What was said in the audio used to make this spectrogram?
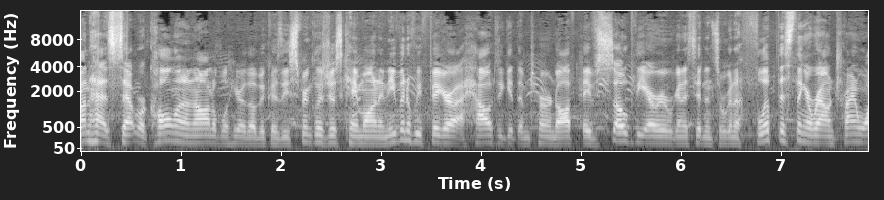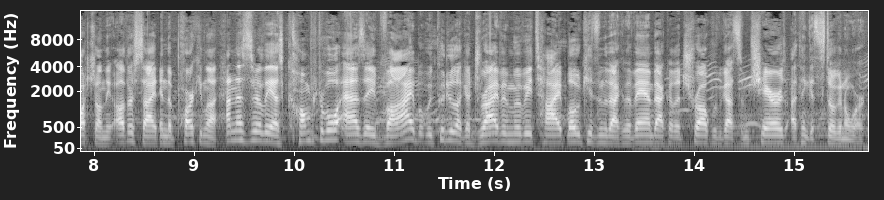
Sun has set. We're calling an audible here though because these sprinklers just came on and even if we figure out how to get them turned off, they've soaked the area we're gonna sit in. So we're gonna flip this thing around, try and watch it on the other side in the parking lot. Not necessarily as comfortable as a vibe, but we could do like a drive-in movie type, load kids in the back of the van, back of the truck. We've got some chairs. I think it's still gonna work.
